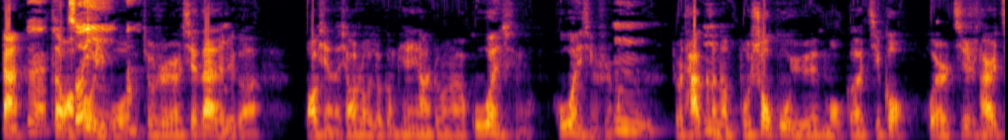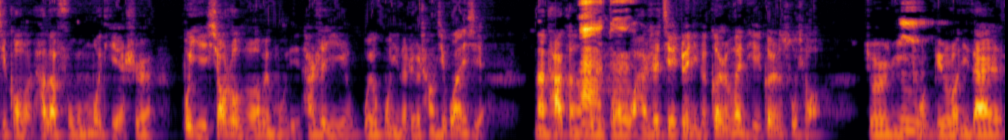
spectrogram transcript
但对再往后一步，嗯就是现在的这个保险的销售就更偏向这种顾问型顾问形式嘛，嗯就是他可能嗯不受雇于某个机构，或者即使他是机构的，他的服务目的也是不以销售额为目的，他是以维护你的这个长期关系。那他可能就是说我还是解决你的个人问题、个人诉求，就是你从嗯比如说你在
